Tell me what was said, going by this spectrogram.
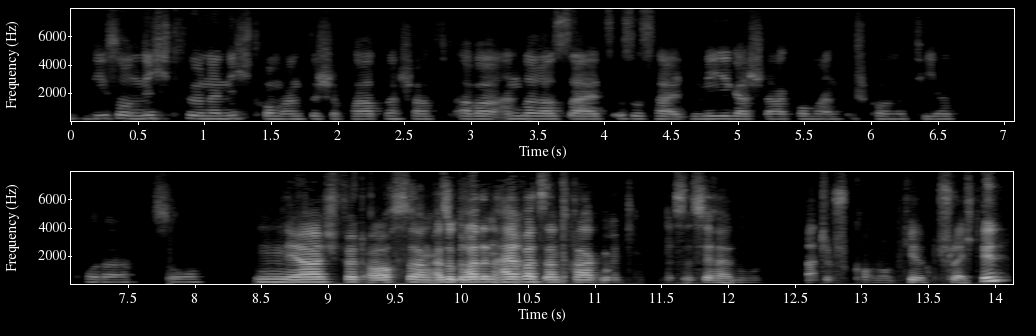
wieso nicht für eine nicht romantische Partnerschaft, aber andererseits ist es halt mega stark romantisch konnotiert oder so. Ja, ich würde auch sagen, also gerade ein Heiratsantrag, das ist ja halt romantisch konnotiert schlechthin.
